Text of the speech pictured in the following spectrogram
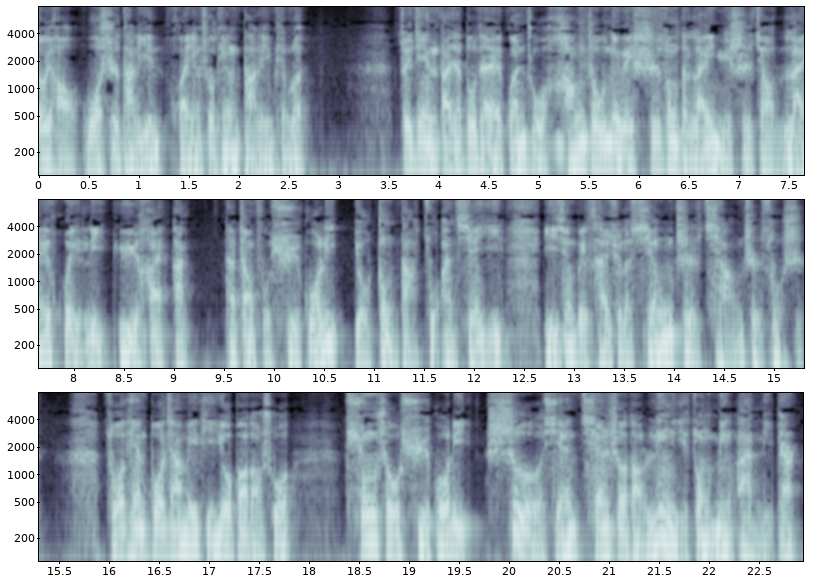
各位好，我是大林，欢迎收听大林评论。最近大家都在关注杭州那位失踪的来女士，叫来慧丽遇害案，她丈夫许国立有重大作案嫌疑，已经被采取了刑事强制措施。昨天多家媒体又报道说，凶手许国立涉嫌牵涉到另一宗命案里边。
